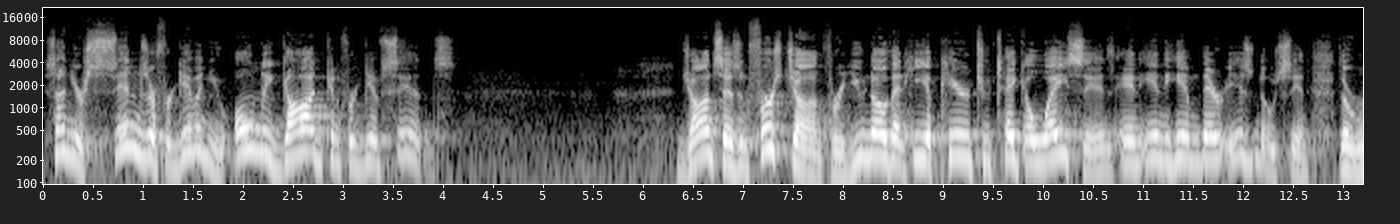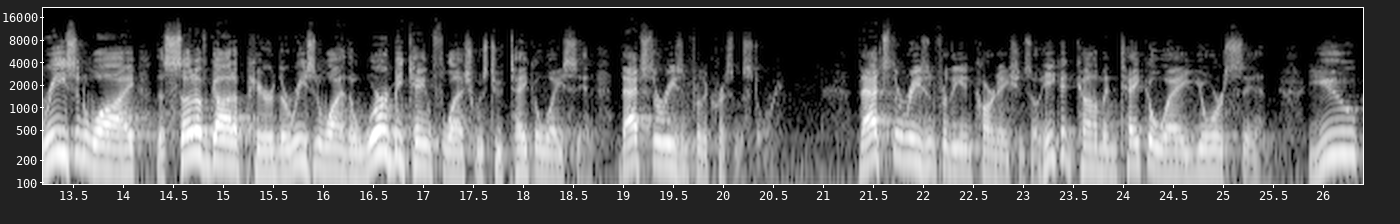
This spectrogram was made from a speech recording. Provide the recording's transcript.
Son, your sins are forgiven you. Only God can forgive sins. John says in 1 John 3, you know that he appeared to take away sins, and in him there is no sin. The reason why the Son of God appeared, the reason why the Word became flesh was to take away sin. That's the reason for the Christmas story. That's the reason for the incarnation. So he could come and take away your sin. You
